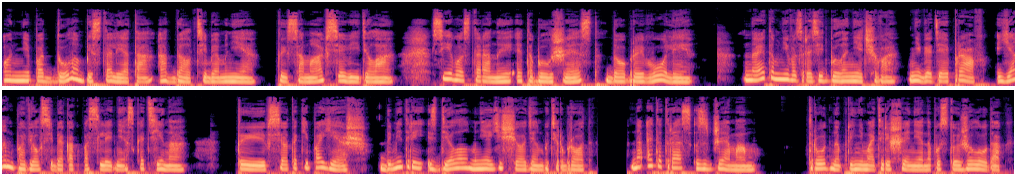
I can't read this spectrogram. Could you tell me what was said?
Он не под дулом пистолета отдал тебя мне. Ты сама все видела. С его стороны это был жест доброй воли. На этом мне возразить было нечего. Негодяй прав. Ян повел себя как последняя скотина. «Ты все-таки поешь». Дмитрий сделал мне еще один бутерброд. На этот раз с джемом. Трудно принимать решение на пустой желудок.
